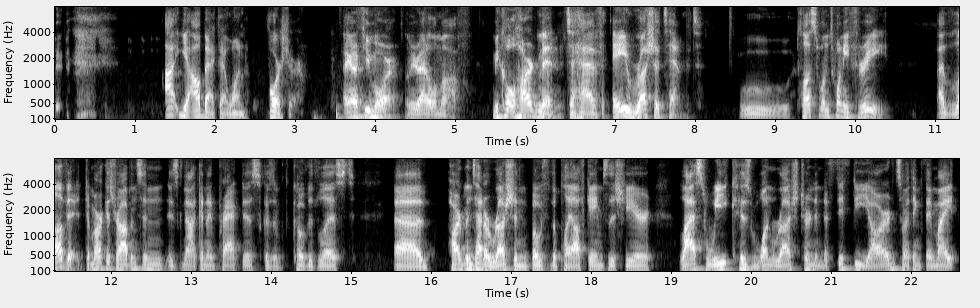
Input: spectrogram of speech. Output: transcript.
I, yeah, I'll back that one for sure. I got a few more. Let me rattle them off. Mecole Hardman to have a rush attempt Ooh, plus 123. I love it. Demarcus Robinson is not going to practice because of COVID list. Uh, Hardman's had a rush in both of the playoff games this year. Last week, his one rush turned into 50 yards. So I think they might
